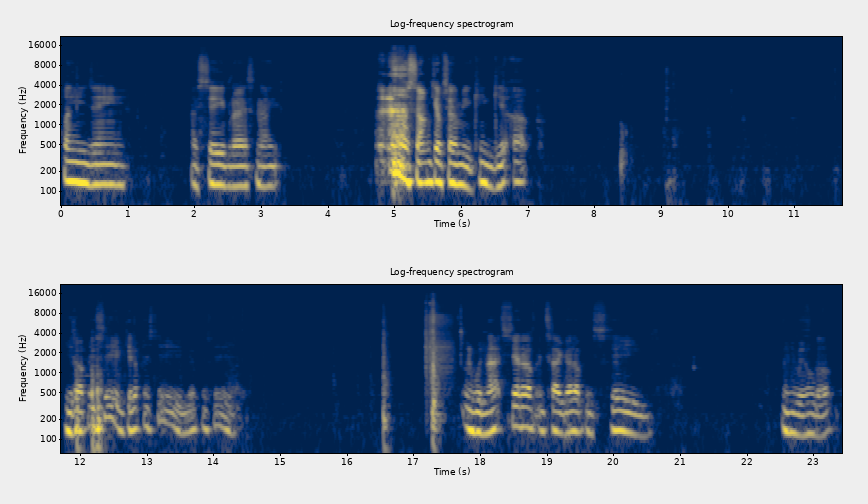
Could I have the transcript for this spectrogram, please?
Plain Jane. I shaved last night. Something kept telling me, can you get up? Get up and shave, get up and shave, get up and shave. And would not shut up until I got up and shaved. Anyway, hold up.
